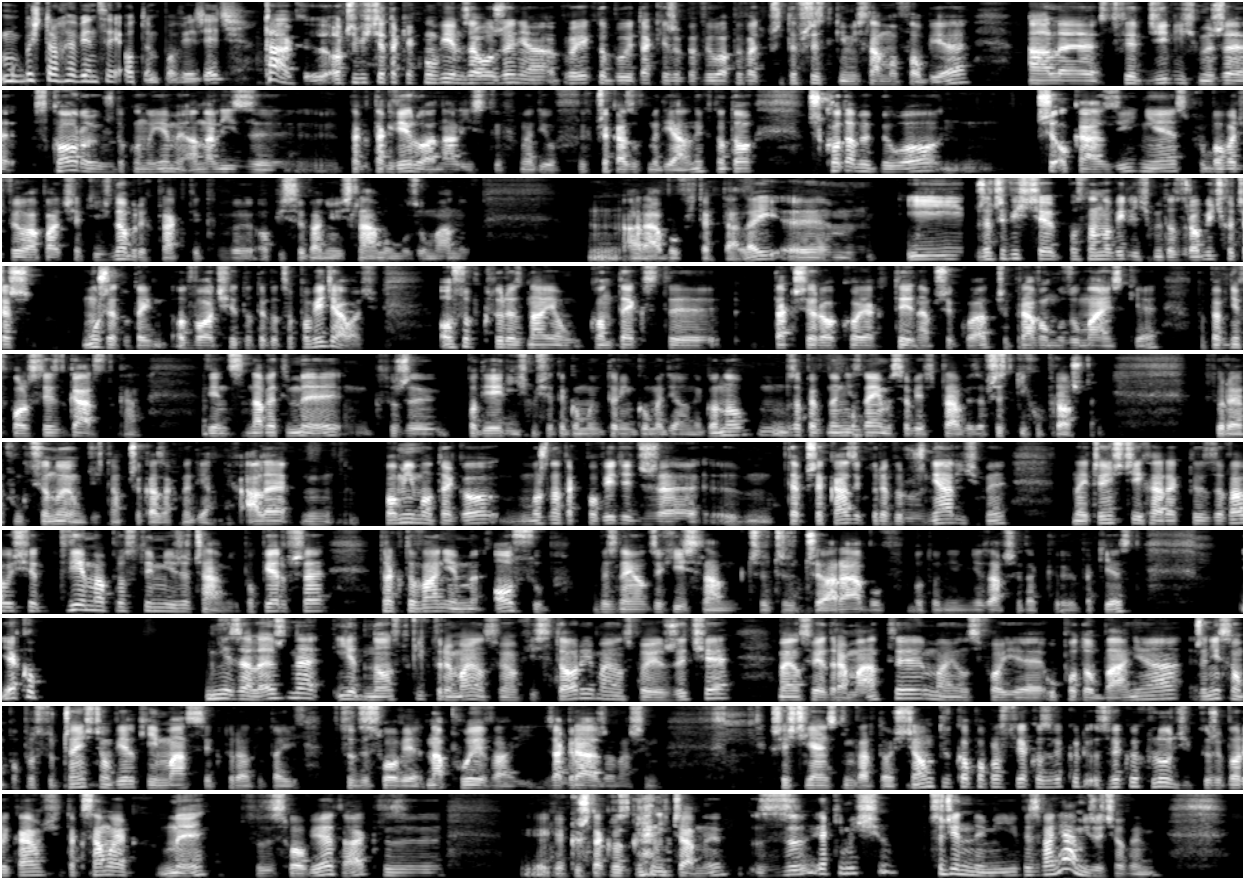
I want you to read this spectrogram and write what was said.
Mógłbyś trochę więcej o tym powiedzieć? Tak, oczywiście, tak jak mówiłem, założenia projektu były takie, żeby wyłapywać przede wszystkim islamofobię, ale stwierdziliśmy, że skoro już dokonujemy analizy, tak, tak wielu analiz tych mediów, tych przekazów medialnych, no to szkoda by było przy okazji nie spróbować wyłapać jakichś dobrych praktyk w opisywaniu islamu, muzułmanów, Arabów i tak dalej. I rzeczywiście postanowiliśmy to zrobić, chociaż muszę tutaj odwołać się do tego, co powiedziałaś. Osób, które znają konteksty tak szeroko jak ty na przykład, czy prawo muzułmańskie, to pewnie w Polsce jest garstka. Więc nawet my, którzy podjęliśmy się tego monitoringu medialnego, no zapewne nie zdajemy sobie sprawy ze wszystkich uproszczeń, które funkcjonują gdzieś tam w przekazach medialnych. Ale mm, pomimo tego można tak powiedzieć, że mm, te przekazy, które wyróżnialiśmy, najczęściej charakteryzowały się dwiema prostymi rzeczami. Po pierwsze, traktowaniem osób wyznających islam, czy, czy, czy Arabów, bo to nie, nie zawsze tak, tak jest, jako niezależne jednostki, które mają swoją historię, mają swoje życie, mają swoje dramaty, mają swoje upodobania, że nie są po prostu częścią wielkiej masy, która tutaj w cudzysłowie napływa i zagraża naszym chrześcijańskim wartościom, tylko po prostu jako zwykły, zwykłych ludzi, którzy borykają się tak samo jak my, w cudzysłowie, tak, z, jak już tak rozgraniczamy, z jakimiś codziennymi wyzwaniami życiowymi.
